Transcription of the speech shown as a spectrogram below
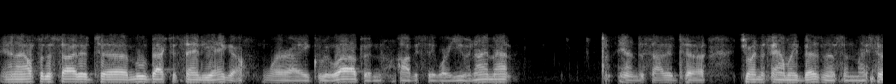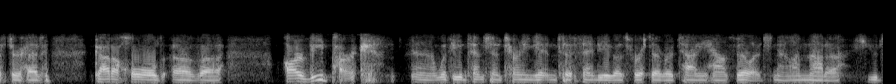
And I also decided to move back to San Diego, where I grew up and obviously where you and I met and decided to join the family business. And my sister had got a hold of a RV park uh, with the intention of turning it into San Diego's first ever tiny house village. Now, I'm not a huge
